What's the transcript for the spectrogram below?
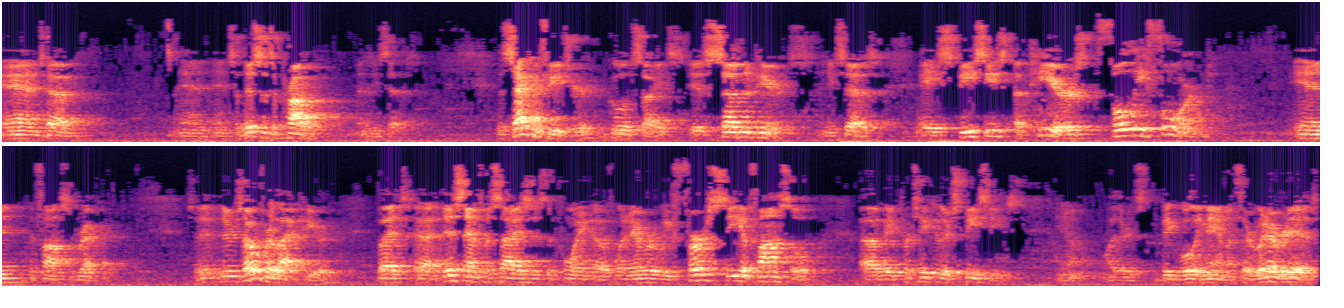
And, uh, and, and so this is a problem, as he says. The second feature Gould cites is sudden appearance. And he says, a species appears fully formed in the fossil record. So there's overlap here, but uh, this emphasizes the point of whenever we first see a fossil of a particular species, you know, whether it's the big woolly mammoth or whatever it is,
